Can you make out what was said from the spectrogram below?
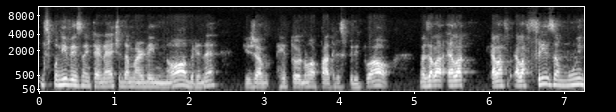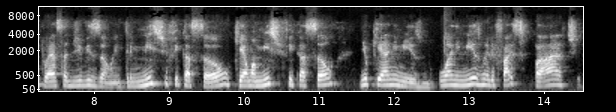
disponíveis na internet da Marlene Nobre, né, que já retornou à pátria espiritual, mas ela, ela, ela, ela frisa muito essa divisão entre mistificação, que é uma mistificação, e o que é animismo. O animismo ele faz parte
